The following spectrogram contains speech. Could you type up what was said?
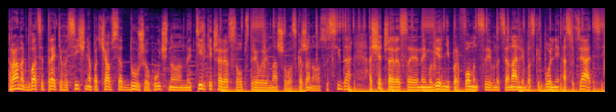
Ранок 23 січня почався дуже гучно не тільки через обстріли нашого скаженого сусіда, а ще через е, неймовірні перформанси в Національній баскетбольній асоціації.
